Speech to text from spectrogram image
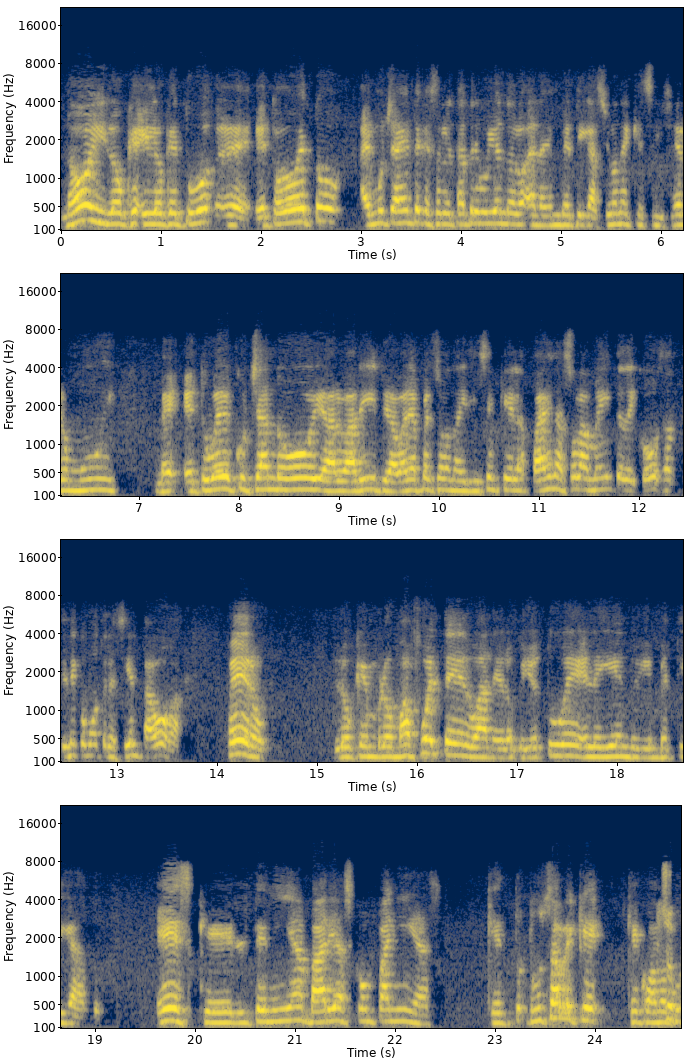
No, y lo que, y lo que tuvo, eh, en todo esto, hay mucha gente que se le está atribuyendo a las investigaciones que se hicieron muy me estuve escuchando hoy a Alvarito y a varias personas y dicen que la página solamente de cosas tiene como 300 hojas, pero lo que lo más fuerte de Eduardo, lo que yo estuve leyendo y investigando, es que él tenía varias compañías que tú sabes que, que cuando,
